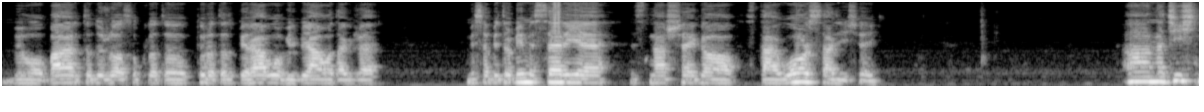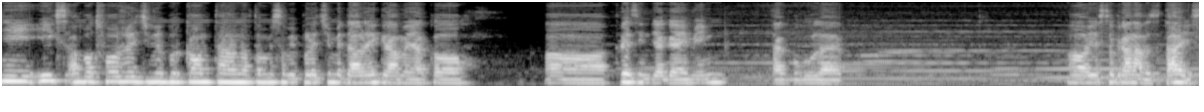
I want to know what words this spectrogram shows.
było bardzo dużo osób, które to, które to zbierało, uwielbiało, także my sobie zrobimy serię z naszego Star Warsa dzisiaj. A naciśnij X, aby otworzyć wybór konta, no to my sobie polecimy dalej, gramy jako o, Chris India Gaming, tak w ogóle. O, jest to gra nawet z DICE,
